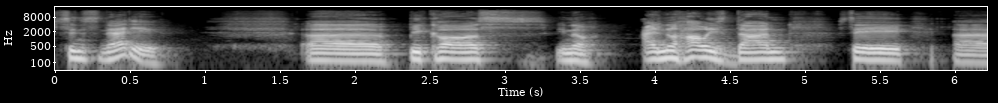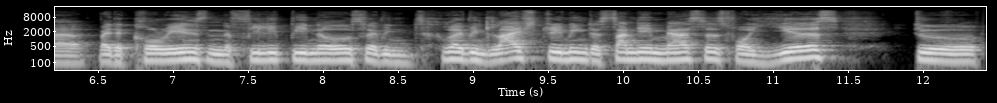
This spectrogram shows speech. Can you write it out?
Cincinnati uh, because you know I know how it's done. Say uh, by the Koreans and the Filipinos who have been who have been live streaming the Sunday masses for years to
